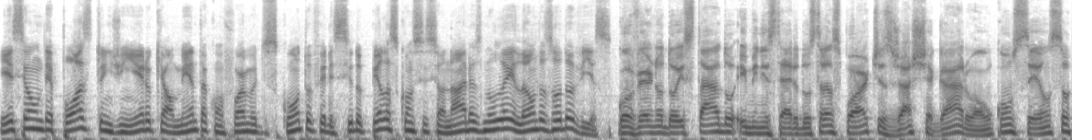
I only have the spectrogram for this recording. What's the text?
Esse é um depósito em dinheiro que aumenta conforme o desconto oferecido pelas concessionárias no leilão das rodovias. Governo do Estado e Ministério dos Transportes já chegaram a um consenso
